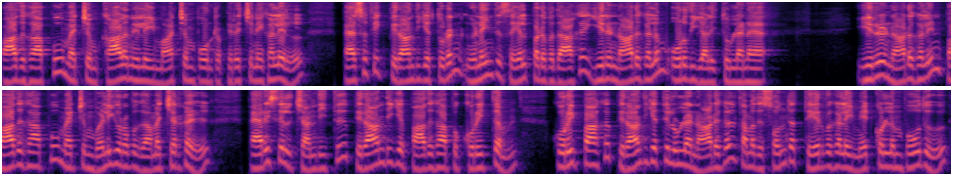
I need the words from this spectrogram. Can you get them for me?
பாதுகாப்பு மற்றும் காலநிலை மாற்றம் போன்ற பிரச்சினைகளில் பசிபிக் பிராந்தியத்துடன் இணைந்து செயல்படுவதாக இரு நாடுகளும் உறுதியளித்துள்ளன. இரு நாடுகளின் பாதுகாப்பு மற்றும் வெளியுறவு அமைச்சர்கள் பாரிஸில் சந்தித்து பிராந்திய பாதுகாப்பு குறித்தும் குறிப்பாக பிராந்தியத்தில் உள்ள நாடுகள் தமது சொந்த தேர்வுகளை மேற்கொள்ளும் போது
